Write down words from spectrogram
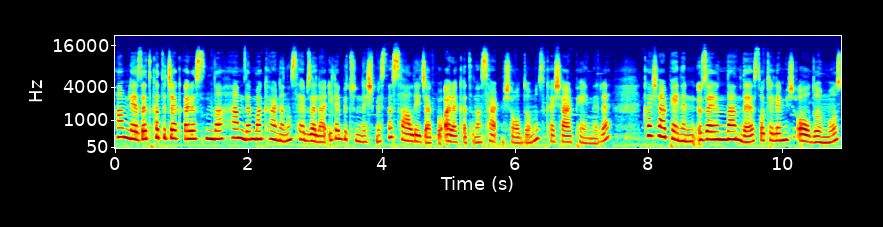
Hem lezzet katacak arasında hem de makarnanın sebzeler ile bütünleşmesini sağlayacak bu ara katına serpmiş olduğumuz kaşar peyniri. Kaşar peynirinin üzerinden de sotelemiş olduğumuz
